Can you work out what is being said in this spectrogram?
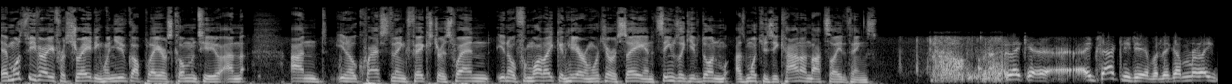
it must be very frustrating when you've got players coming to you and and you know questioning fixtures. When you know, from what I can hear and what you're saying, it seems like you've done as much as you can on that side of things. Like uh, exactly, David. Like I'm like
